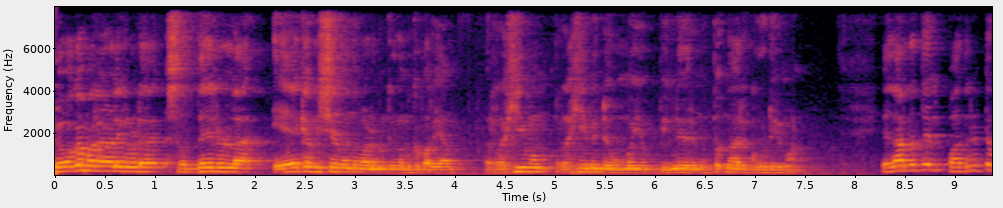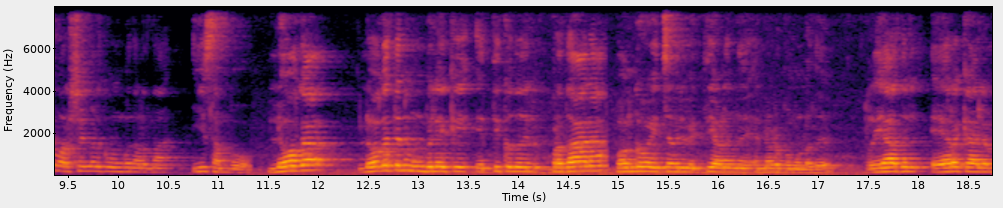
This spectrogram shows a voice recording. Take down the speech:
ലോക മലയാളികളുടെ ശ്രദ്ധയിലുള്ള ഏക വിഷയം എന്ന് വേണമെങ്കിൽ നമുക്ക് പറയാം. റഹീമും റഹീമിന്റെ ഉമ്മയും പിന്നെ ഒരു മുപ്പത്തിനാല് കോടിയുമാണ്. യഥാർത്ഥത്തിൽ പതിനെട്ട് വർഷങ്ങൾക്ക് മുമ്പ് നടന്ന ഈ സംഭവം ലോക ലോകത്തിന് മുമ്പിലേക്ക് എത്തിക്കുന്നതിൽ പ്രധാന പങ്ക് വഹിച്ച ഒരു വ്യക്തിയാണെന്ന് എന്നോടൊപ്പമുള്ളത് റിയാദിൽ ഏറെക്കാലം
